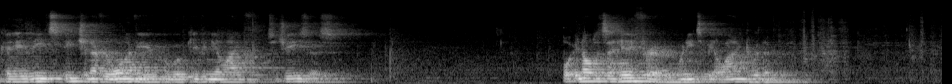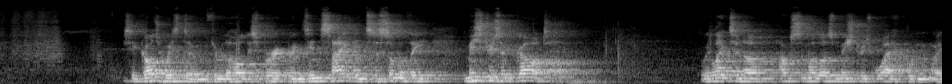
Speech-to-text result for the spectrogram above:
Okay, he leads each and every one of you who have given your life to Jesus. But in order to hear from him, we need to be aligned with him. You see, God's wisdom through the Holy Spirit brings insight into some of the mysteries of God. We'd like to know how some of those mysteries work, wouldn't we?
